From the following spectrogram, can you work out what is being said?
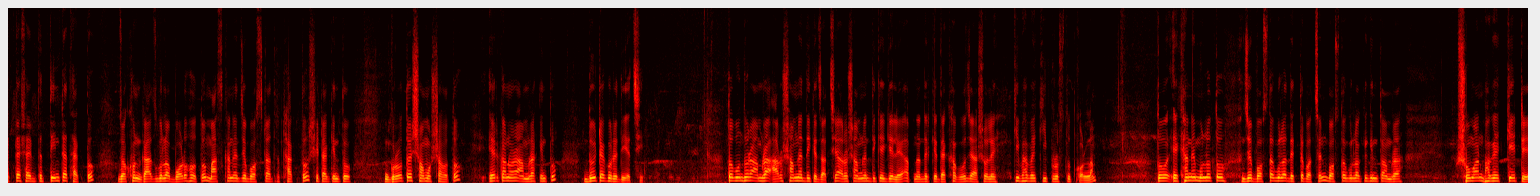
একটা সাইডে তিনটা থাকতো। যখন গাছগুলো বড় হতো, মাঝখানে যে বস্তা থাকতো, সেটা কিন্তু গ্রোথের সমস্যা হতো। এর কারণে আমরা কিন্তু দুইটা করে দিয়েছি। তো বন্ধুরা, আমরা আরও সামনের দিকে যাচ্ছি। আরও সামনের দিকে গেলে আপনাদেরকে দেখাবো যে আসলে কীভাবে কি প্রস্তুত করলাম। তো এখানে মূলত যে বস্তাগুলো দেখতে পাচ্ছেন, বস্তাগুলোকে কিন্তু আমরা সমান ভাগে কেটে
